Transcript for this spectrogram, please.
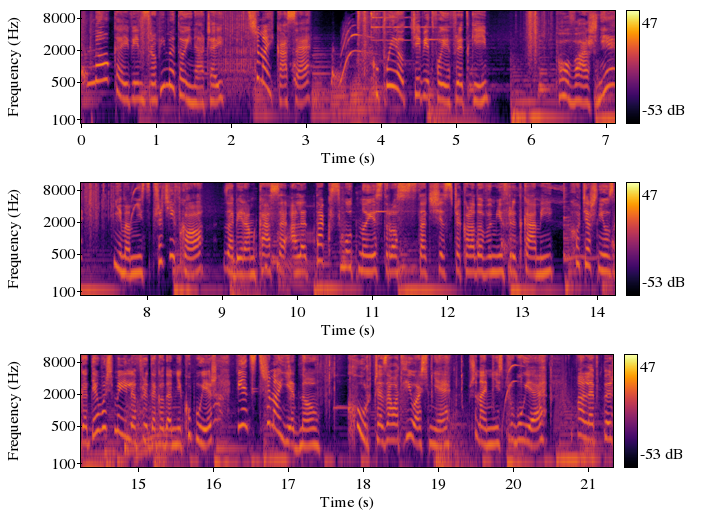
No okej, więc zrobimy to inaczej. Trzymaj kasę. Kupuję od ciebie twoje frytki. Poważnie? Nie mam nic przeciwko. Zabieram kasę, ale tak smutno jest rozstać się z czekoladowymi frytkami. Chociaż nie uzgadniałyśmy, ile frytek ode mnie kupujesz, więc trzymaj jedną. Kurczę, załatwiłaś mnie. Przynajmniej spróbuję. Ale pyszne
